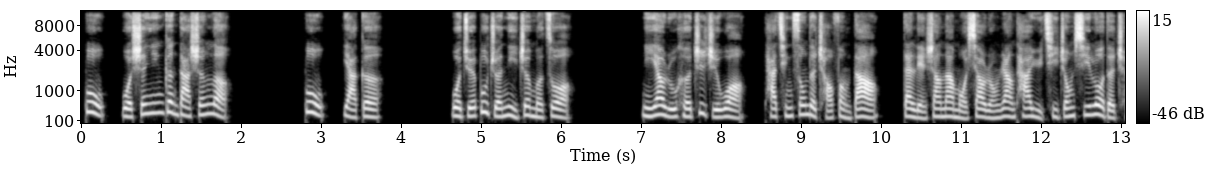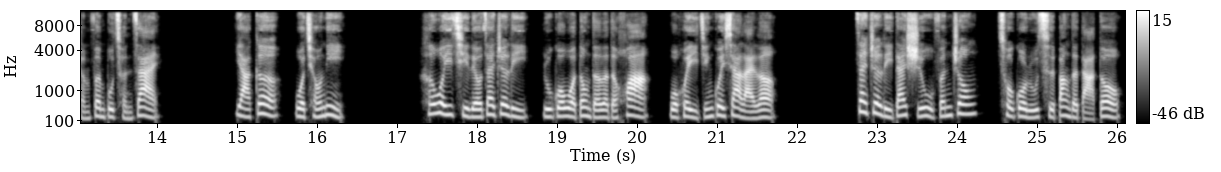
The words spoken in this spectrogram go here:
不，我声音更大声了。不，雅各。我绝不准你这么做！你要如何制止我？他轻松的嘲讽道，但脸上那抹笑容让他语气中奚落的成分不存在。雅各，我求你和我一起留在这里。如果我动得了的话，我会已经跪下来了。在这里待十五分钟，错过如此棒的打斗，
